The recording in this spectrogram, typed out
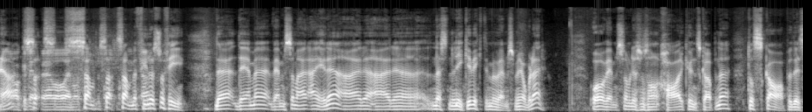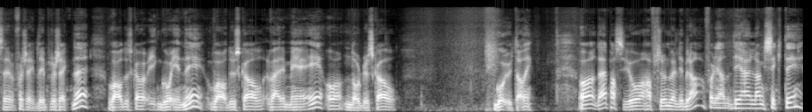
Ja, og sam, samme filosofi. Det, det med hvem som er eiere, er, er eh, nesten like viktig med hvem som jobber der. Og hvem som liksom sånn har kunnskapene til å skape disse forskjellige prosjektene. Hva du skal gå inn i, hva du skal være med i, og når du skal gå ut av de. Og Der passer jo Hafslund veldig bra, fordi de er langsiktige.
